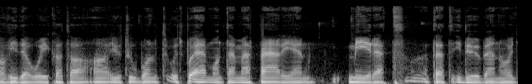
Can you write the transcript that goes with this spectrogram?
a videóikat a, a YouTube-on. Úgy elmondtam már pár ilyen méret, tehát időben, hogy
